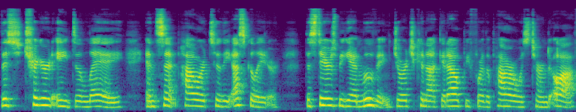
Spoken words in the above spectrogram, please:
This triggered a delay and sent power to the escalator. The stairs began moving. George could not get out before the power was turned off.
